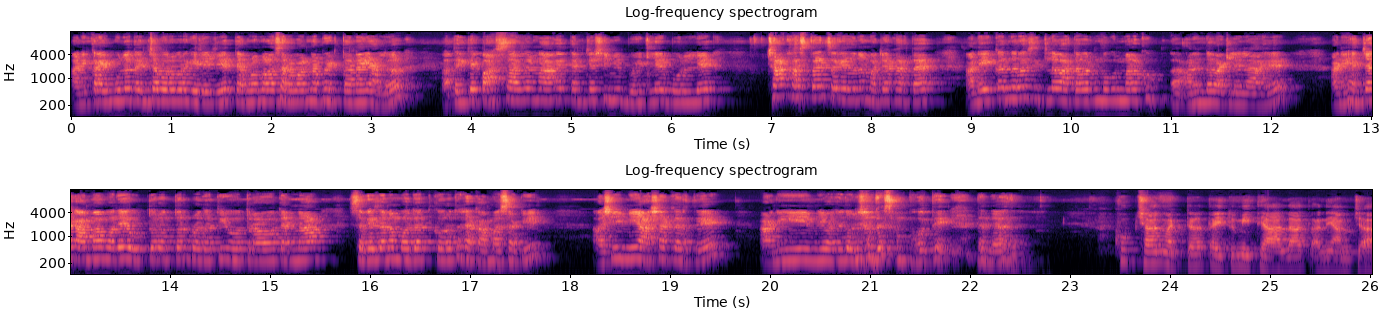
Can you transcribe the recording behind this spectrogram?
आणि काही मुलं त्यांच्याबरोबर गेलेली आहेत त्यामुळे मला सर्वांना भेटता नाही आलं. आता इथे पाच सहा जण आहेत त्यांच्याशी मी भेटले बोलले. छान हसतायत सगळेजण मजा करतायत. आणि एकंदरच इथलं वातावरण बघून मला खूप आनंद वाटलेला आहे. आणि ह्यांच्या कामामध्ये उत्तरोत्तर प्रगती होत राहो त्यांना सगळेजण मदत करत ह्या कामासाठी. अशी मी आशा करते आणि मी माझे दोन शब्द संपवते. धन्यवाद. खूप छान वाटतं. ताई तुम्ही इथे आलात आणि आमच्या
